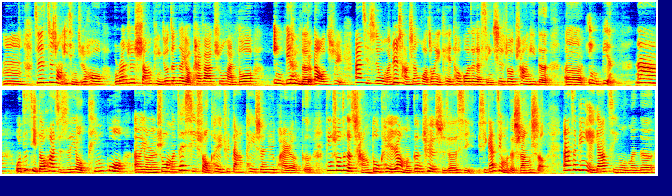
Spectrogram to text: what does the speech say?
嗯，其实自从疫情之后，不论是商品，就真的有开发出蛮多。应变的道具，那其实我们日常生活中也可以透过这个形式做创意的呃应变。那我自己的话，其实有听过呃有人说我们在洗手可以去搭配生日快乐歌，听说这个长度可以让我们更确实的洗洗干净我们的双手。那这边也邀请我们的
